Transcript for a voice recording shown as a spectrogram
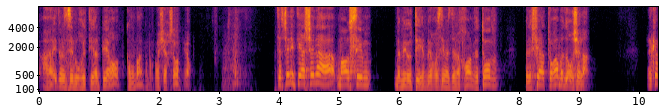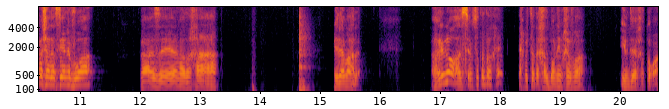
העיתונות הציבורית תהיה על פי הרוב, כמובן, גם כמו שהיא עכשיו על פי הרוב. מצד שני, תהיה השאלה, מה עושים במיעוטים, ואיך עושים את זה נכון וטוב, ולפי התורה בדור שלנו. אני מקווה אז תהיה נבואה, ואז אה, לנו הדרכה מלמעלה. אבל אם לא, אז תמצא את הדרכים. איך מצד אחד בונים חברה עם דרך התורה,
